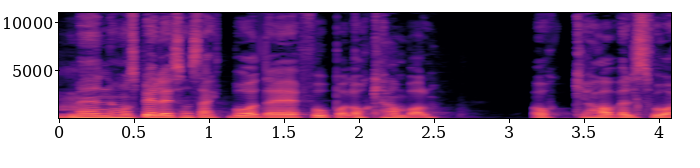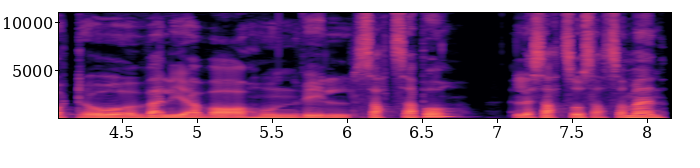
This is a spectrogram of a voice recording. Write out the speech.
Mm. Men hon spelar ju som sagt både fotboll och handboll. Och har väl svårt att välja vad hon vill satsa på. Eller satsa och satsa, men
